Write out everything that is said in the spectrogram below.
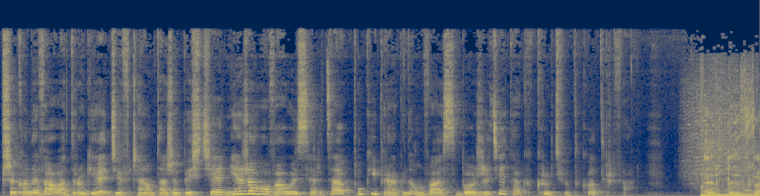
przekonywała, drogie dziewczęta, żebyście nie żałowały serca, póki pragną Was, bo życie tak króciutko trwa. RTV.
